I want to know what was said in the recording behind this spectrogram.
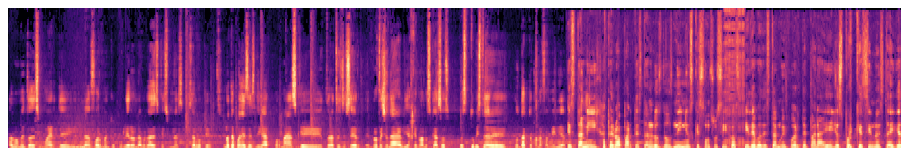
al momento de su muerte y la forma en que ocurrieron, la verdad es que es, una, es algo que no te puedes desligar. Por más que trates de ser eh, profesional y ajeno a los casos, pues tuviste eh, contacto con la familia. Está mi hija, pero aparte están los dos niños que son sus hijos y debo de estar muy fuerte para ellos porque si no está ella,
